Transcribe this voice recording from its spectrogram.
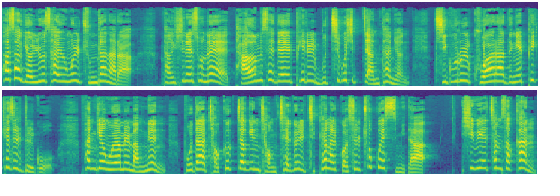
화석 연료 사용을 중단하라, 당신의 손에 다음 세대의 피를 묻히고 싶지 않다면 지구를 구하라 등의 피켓을 들고 환경오염을 막는 보다 적극적인 정책을 집행할 것을 촉구했습니다. 시위에 참석한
